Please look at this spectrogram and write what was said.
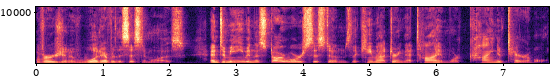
version of whatever the system was. And to me, even the Star Wars systems that came out during that time were kind of terrible.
